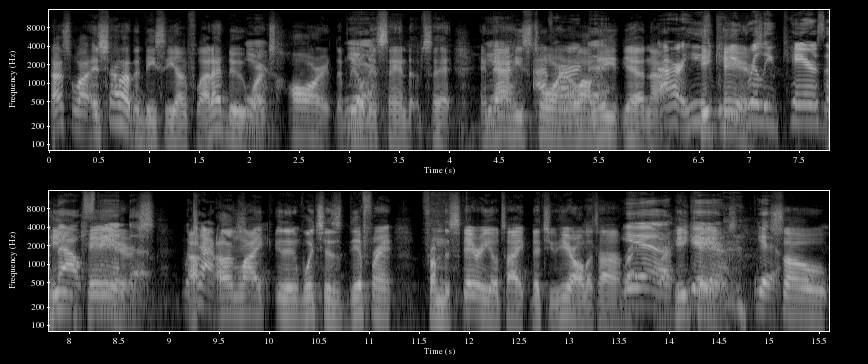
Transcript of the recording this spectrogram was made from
that's why. And shout out to DC Young Fly. That dude Yeah. works hard to build Yeah. his stand up set, and Yeah, now he's I've touring along. that. He, yeah, nah, I heard he really cares about stand up, which Uh, I unlike uh, which is different from the stereotype that you hear all the time. Yeah, right. he yeah, cares. yeah. So,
